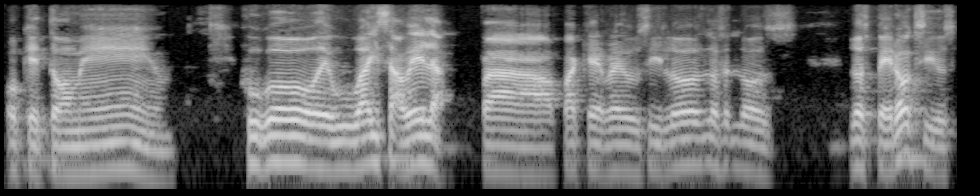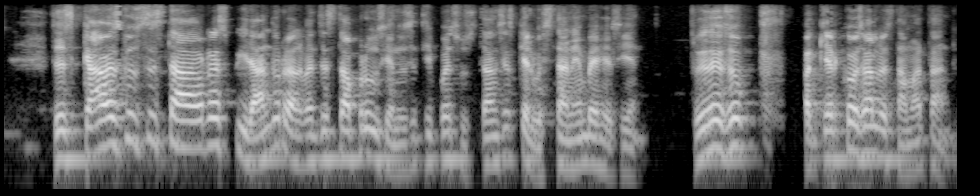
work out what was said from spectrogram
o que tome jugo de uva Isabela para que reducir los, los, los, peróxidos. Entonces, cada vez que usted está respirando, realmente está produciendo ese tipo de sustancias que lo están envejeciendo. Entonces, eso, cualquier cosa lo está matando.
